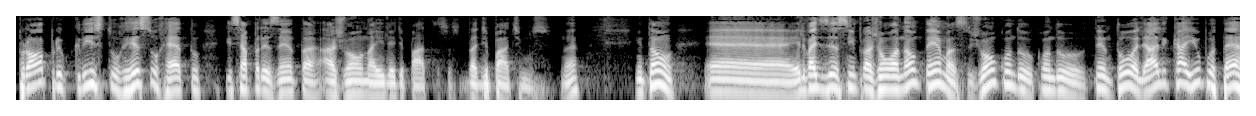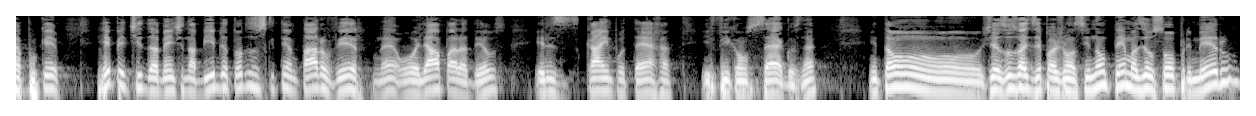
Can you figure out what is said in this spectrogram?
próprio Cristo ressurreto que se apresenta a João na ilha de Patmos. De Patmos né? Então, é, ele vai dizer assim para João: oh, não temas. João, quando, quando tentou olhar, ele caiu por terra, porque repetidamente na Bíblia, todos os que tentaram ver, né, olhar para Deus, eles caem por terra e ficam cegos. Né? Então, Jesus vai dizer para João assim: não temas, eu sou o primeiro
